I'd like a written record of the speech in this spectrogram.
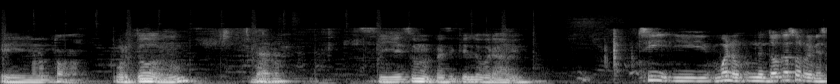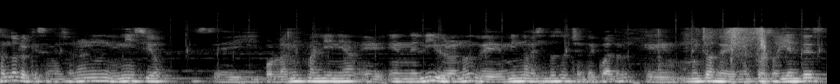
eh, por todo. Por todo, ¿no? Claro. Sí, eso me parece que es lo grave. Sí, y bueno, en todo caso, regresando a lo que se mencionó en un inicio, y por la misma línea, eh, en el libro ¿no? de 1984, que muchos de nuestros oyentes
